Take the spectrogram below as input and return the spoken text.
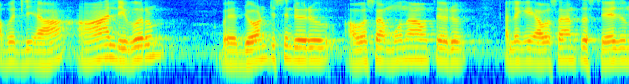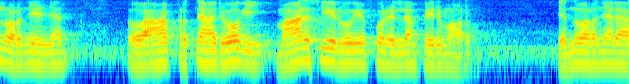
അപ്പോൾ ആ ആ ലിവറും ജോണ്ടിസിന്റെ ഒരു അവസാന മൂന്നാമത്തെ ഒരു അല്ലെങ്കിൽ അവസാനത്തെ സ്റ്റേജ് എന്ന് പറഞ്ഞു കഴിഞ്ഞാൽ ആ പ്രജ്ഞ ആ രോഗി മാനസിക രോഗിയെപ്പോലെല്ലാം പെരുമാറും. എന്ന് പറഞ്ഞാൽ ആ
